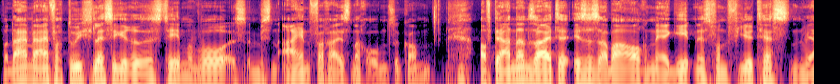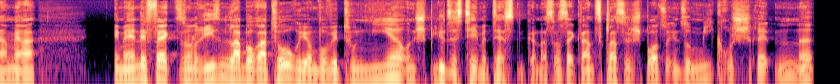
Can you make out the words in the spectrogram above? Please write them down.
Von daher haben wir einfach durchlässigere Systeme, wo es ein bisschen einfacher ist, nach oben zu kommen. Auf der anderen Seite ist es aber auch ein Ergebnis von viel Testen. Wir haben ja im Endeffekt so ein Riesenlaboratorium, wo wir Turnier- und Spielsysteme testen können. Das, was der ganz klassische Sport so in so Mikroschritten ne,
